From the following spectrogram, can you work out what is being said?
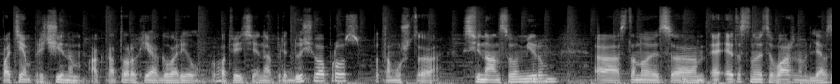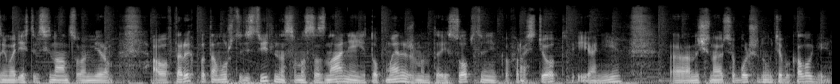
по тем причинам, о которых я говорил в ответе на предыдущий вопрос, потому что с финансовым миром mm-hmm. становится, э, это становится важным для взаимодействия с финансовым миром. А во-вторых, потому что действительно самосознание и топ-менеджмента, и собственников растет, и они э, начинают все больше думать об экологии.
